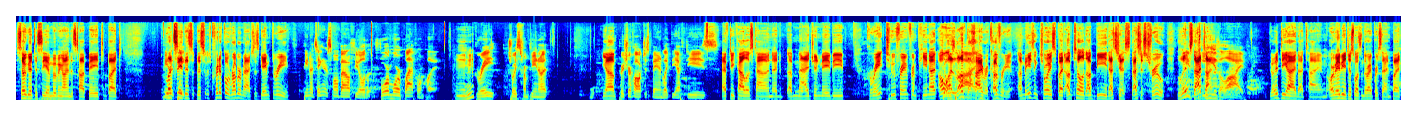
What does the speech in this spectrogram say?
So good to see him moving on in this top eight. But Peanut let's see this this critical rubber match. This game three. Peanut taking it to small battlefield. Four more platform play. Mm-hmm. Great choice from Peanut. Yeah, Pretty sure Hawk just banned like the FDs. FD Kalos Town, I'd imagine maybe. Great two frame from Peanut. Oh, Goes I love the high. high recovery. Amazing choice, but up tilt, up B, that's just that's just true. Lives He's- that he is alive. Good DI that time. Or maybe it just wasn't the right percent. But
